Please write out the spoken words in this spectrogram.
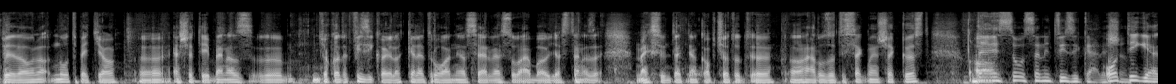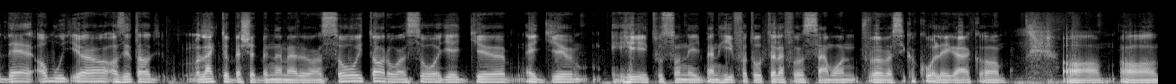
például a NotPetya esetében az gyakorlatilag fizikailag kellett rohanni a szerverszobába, hogy aztán az megszüntetni a kapcsolatot a hálózati szegmensek közt. De a, ez szó szerint fizikálisan. Ott igen, de amúgy azért a, legtöbb esetben nem erről van szó. Itt arról van szó, hogy egy, egy 7-24-ben hívható telefonszámon felveszik a kollégák a, a, a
